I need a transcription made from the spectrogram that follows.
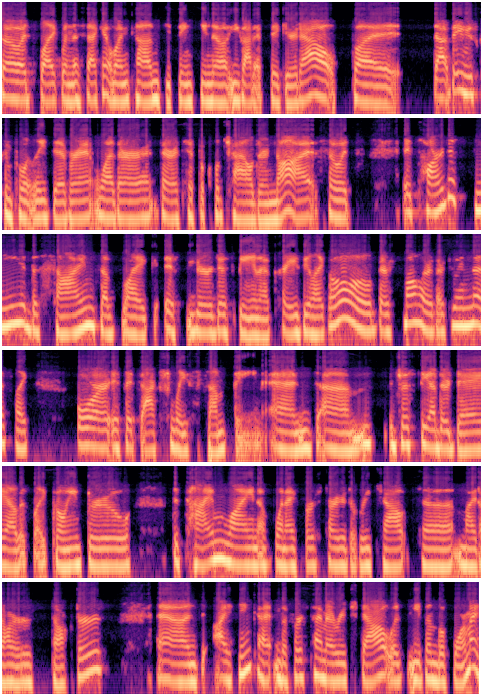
so it's like when the second one comes, you think, you know, you got it figured out, but that baby's completely different, whether they're a typical child or not. So it's it's hard to see the signs of like if you're just being a crazy like oh they're smaller they're doing this like or if it's actually something and um, just the other day i was like going through the timeline of when i first started to reach out to my daughter's doctors and I think I, the first time I reached out was even before my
